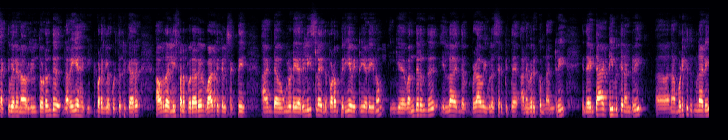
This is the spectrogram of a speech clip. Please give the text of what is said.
சக்தி வேலன் அவர்கள் தொடர்ந்து நிறைய ஹிட் படங்களை கொடுத்துட்ருக்காரு. அவர் தான் ரிலீஸ் பண்ண போகிறாரு வாழ்த்துக்கள் சக்தி. அண்ட் உங்களுடைய ரிலீஸில் இந்த படம் பெரிய வெற்றி அடையணும். இங்கே வந்திருந்து எல்லா இந்த விழாவை இவ்வளோ சிறப்பித்த அனைவருக்கும் நன்றி. இந்த என்டையர் டீமுக்கு நன்றி. நான் முடிக்கிறதுக்கு முன்னாடி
